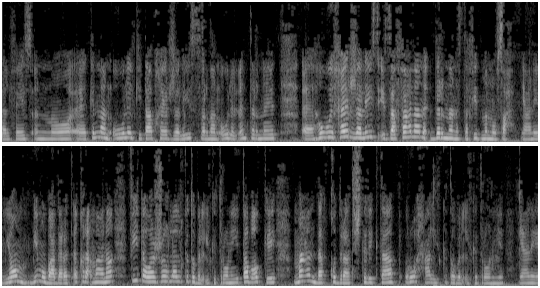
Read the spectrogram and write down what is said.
على الفيس إنه آه، كنا نقول الكتاب خير جليس صرنا نقول الإنترنت آه، هو خير جليس إذا فعلا قدرنا نستفيد منه صح. يعني اليوم بمبادرة اقرأ معنا في توجه للكتب الإلكترونية. طب okay ما عندك قدرة تشتري كتاب؟ روح على الكتب الإلكترونية. يعني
